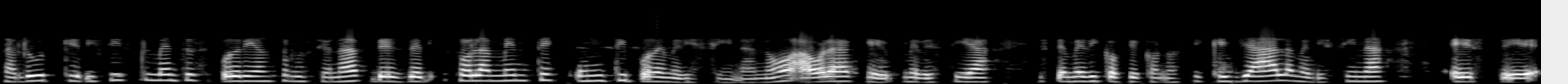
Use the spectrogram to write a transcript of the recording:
salud que difícilmente se podrían solucionar desde solamente un tipo de medicina, ¿no? Ahora que me decía este médico que conocí que ya la medicina este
